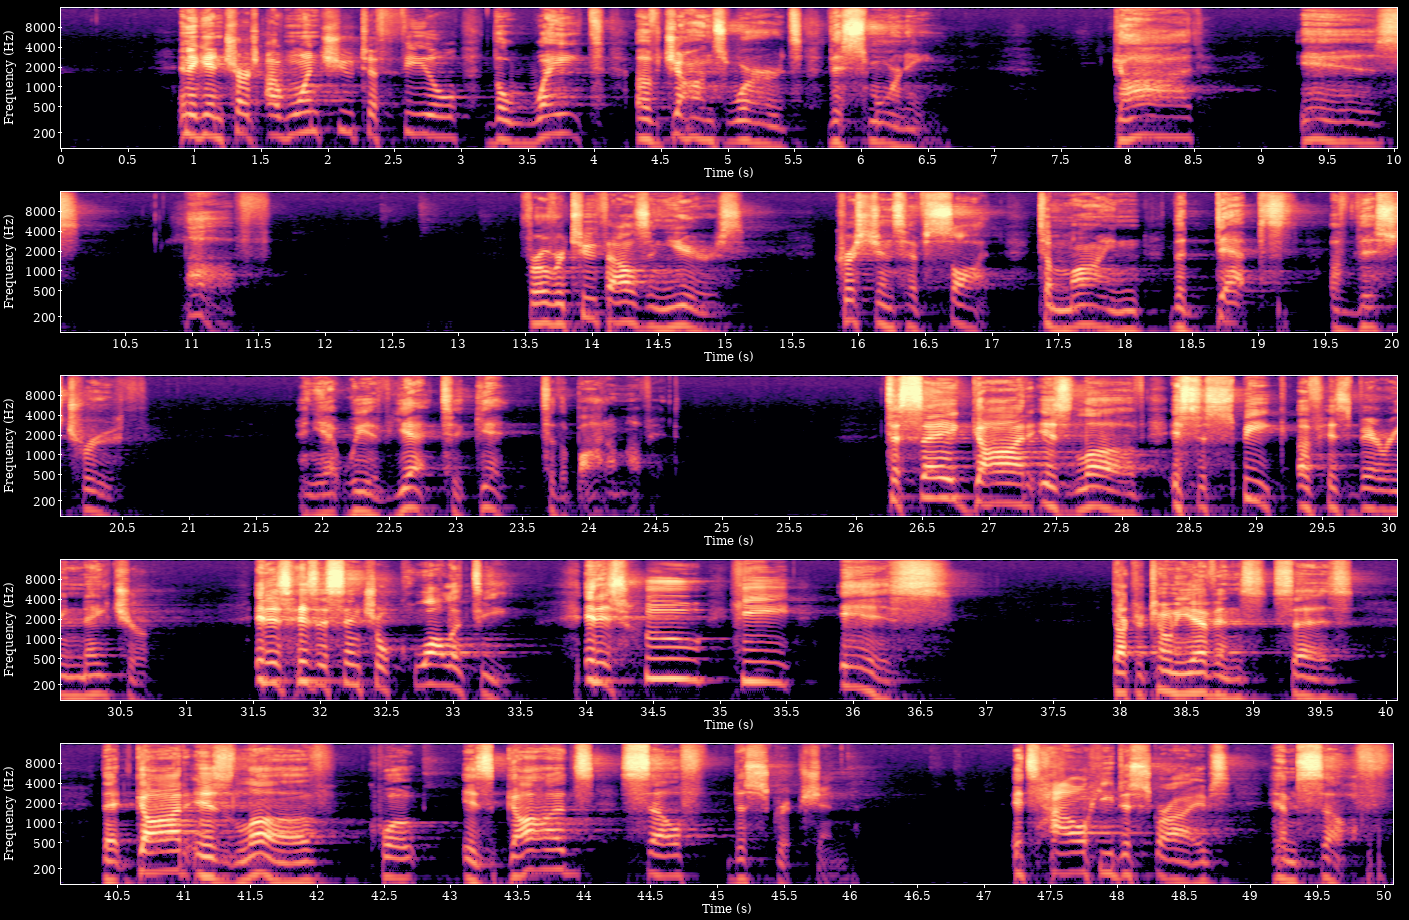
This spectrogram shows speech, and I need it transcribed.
And again, church, I want you to feel the weight of John's words this morning. God is love. For over 2,000 years, Christians have sought to mine the depths of this truth, and yet we have yet to get to the bottom of it. To say God is love is to speak of his very nature. It is his essential quality. It is who he is. Dr. Tony Evans says that God is love, quote, is God's self description. It's how he describes himself.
